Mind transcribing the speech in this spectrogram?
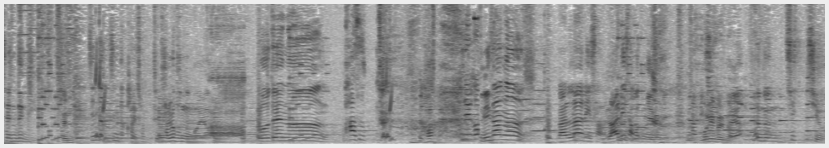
젠드기. 젠- 찐득찐득하게 저 되게 달라붙는 거예요. 요새는 파스. 리사는 랄라리사. 라리사거든요, 이름이. 본인 별명. 저는 치치우.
